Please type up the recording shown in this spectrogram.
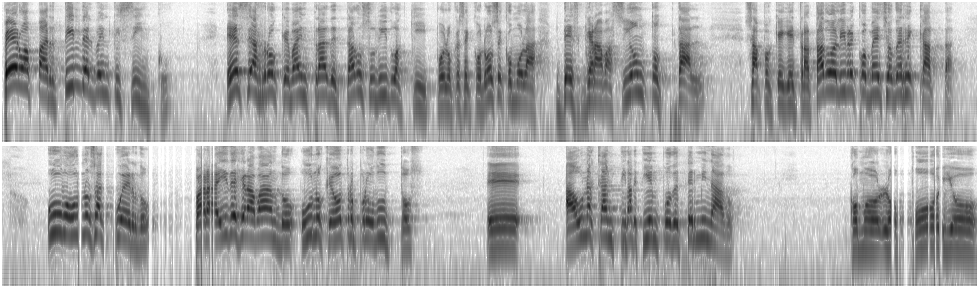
Pero a partir del 25, ese arroz que va a entrar de Estados Unidos aquí, por lo que se conoce como la desgrabación total, o sea, porque en el Tratado de Libre Comercio de Rescata hubo unos acuerdos para ir desgrabando unos que otros productos eh, a una cantidad de tiempo determinado, como los pollos,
